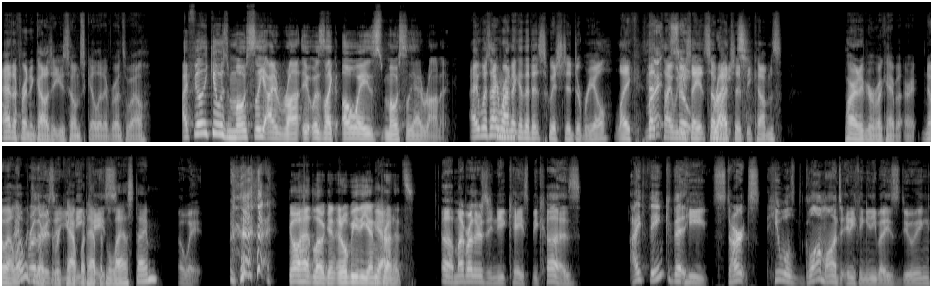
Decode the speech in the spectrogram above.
I had a friend in college that used home skillet every once in a while. I feel like it was mostly ironic. It was like always mostly ironic. It was ironic, and then it switched into real. Like My- that's why when you say it so Right. much, it becomes part of your vocabulary. All right, Noella, My would you like to recap what unique happened case. last time? Oh wait. Go ahead, Logan. It'll be the end Yeah. credits. uh, my brother is a unique case because I think that he starts. He will glom on to anything anybody's doing.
